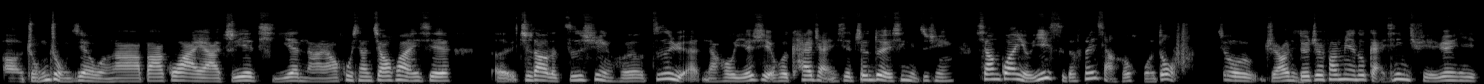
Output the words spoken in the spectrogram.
呃种种见闻啊、八卦呀、职业体验呐、然后互相交换一些呃知道的资讯和资源，然后也许也会开展一些针对心理咨询相关有意思的分享和活动。就只要你对这方面都感兴趣，也愿意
